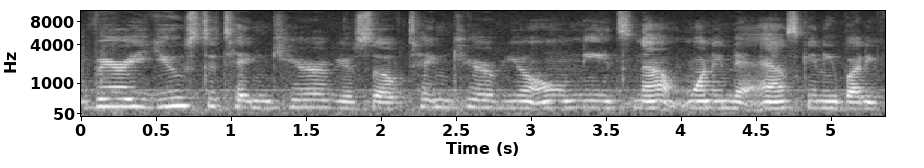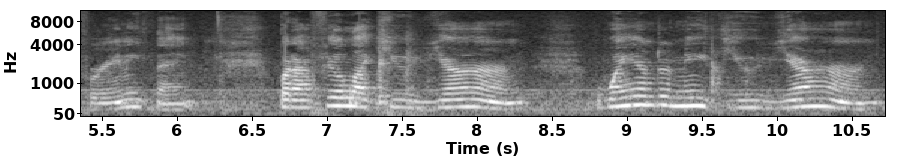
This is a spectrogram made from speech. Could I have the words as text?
very used to taking care of yourself, taking care of your own needs, not wanting to ask anybody for anything. But I feel like you yearn, way underneath you yearn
